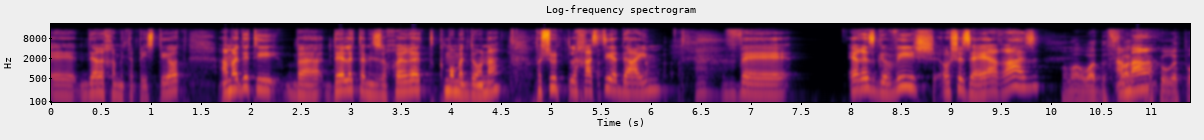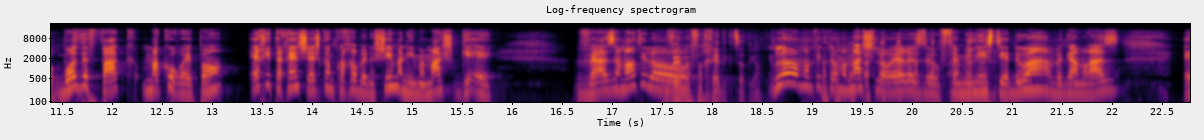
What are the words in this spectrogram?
אה, דרך המיטאפיסטיות. עמדתי בדלת, אני זוכרת, כמו מדונה, פשוט לחצתי ידיים, וארז גביש, או שזה היה רז, אמר, what the fuck, מה קורה פה? what the fuck, מה קורה פה? איך ייתכן שיש כאן כל כך הרבה נשים? אני ממש גאה. ואז אמרתי לו... ומפחד קצת גם. לא, מה פתאום, ממש לא, ארז הוא פמיניסט ידוע, וגם רז. אמ,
